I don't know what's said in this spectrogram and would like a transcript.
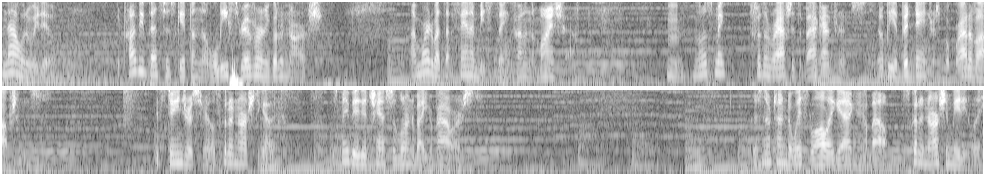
Now what do we do? It'd probably be best to escape down the Lethe River and go to Narshe. I'm worried about that Phantom Beast thing found in the mine shaft. Hmm, let's make for the raft at the back entrance. It'll be a bit dangerous, but we're out of options. It's dangerous here. Let's go to Narshe together. This may be a good chance to learn about your powers. There's no time to waste lollygagging about. Let's go to Narshe immediately.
